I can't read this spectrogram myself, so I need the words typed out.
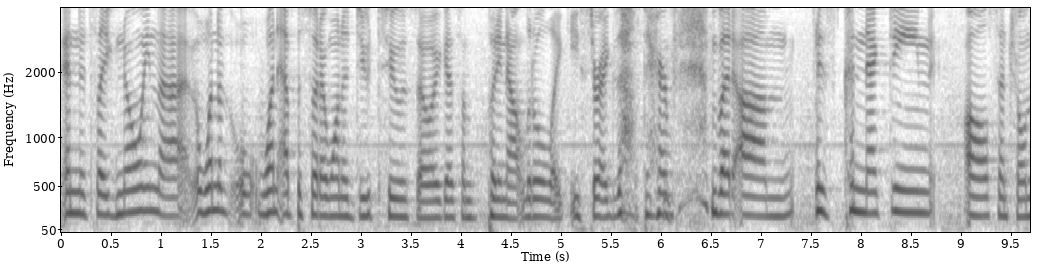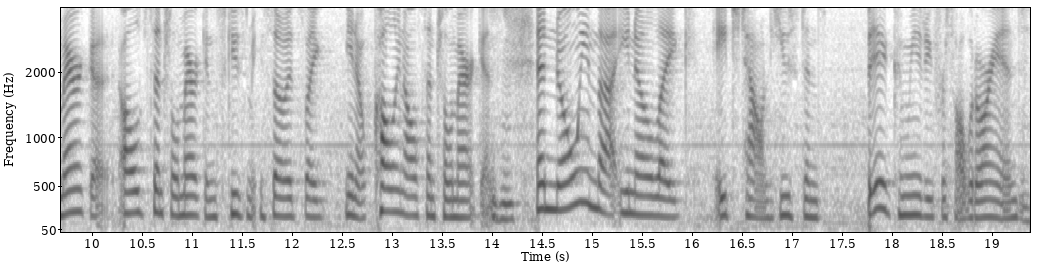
and it's like knowing that one of one episode I want to do too. So I guess I'm putting out little like Easter eggs out there, but um, is connecting all Central America, all Central Americans, excuse me. So it's like you know, calling all Central Americans, and knowing that you know, like H Town, Houston's big community for Salvadorians.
